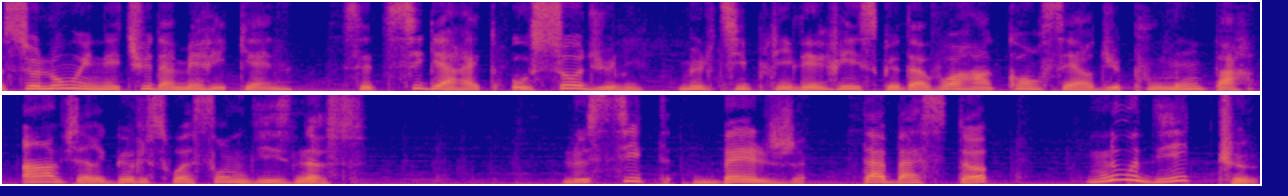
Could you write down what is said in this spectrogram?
Selon une étude américaine, cette cigarette au saut du lit multiplie les risques d'avoir un cancer du poumon par 1,79. Le site belge Tabastop nous dit que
